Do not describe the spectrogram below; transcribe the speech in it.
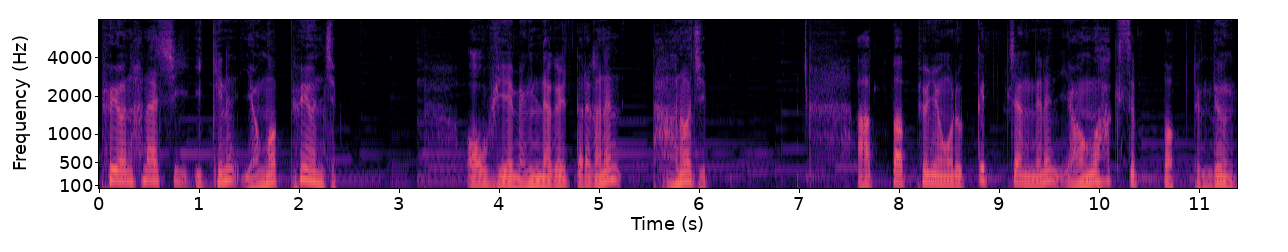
표현 하나씩 익히는 영어 표현집. 어휘의 맥락을 따라가는 단어집, 아빠표 영어로 끝장내는 영어 학습법 등등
